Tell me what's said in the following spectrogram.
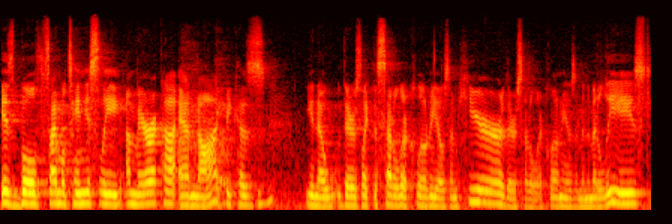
is both simultaneously America and not, because, mm-hmm. you know, there's like the settler colonialism here, there's settler colonialism in the Middle East,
